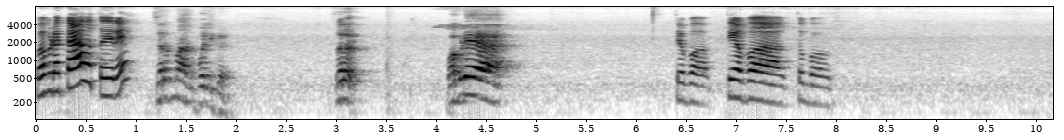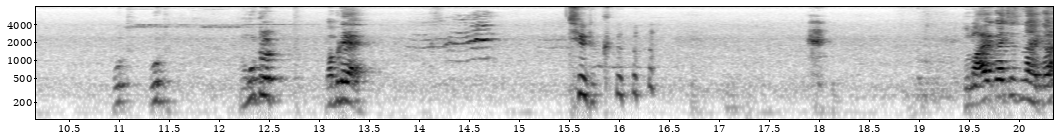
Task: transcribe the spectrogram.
बाबड्या काय होतंय रे? सर माग पलीकडे. सर बाबड्या. ते बघ ते बघ तो बघ. उठ उठ. उठ उठ बाबड्या. चिडक. तुला ऐकायचंच नाही का?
